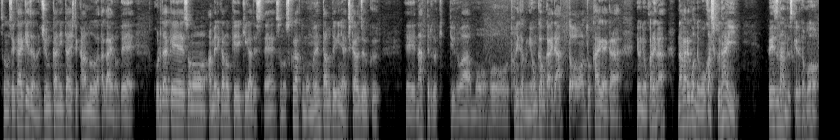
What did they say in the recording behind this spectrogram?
その世界経済の循環に対して感度が高いので、これだけそのアメリカの景気がですね、その少なくともモメンタム的には力強く、え、なってる時っていうのはもうとにかく日本株買いだドーンと海外から日本にお金が流れ込んでもおかしくないフェーズなんですけれども、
